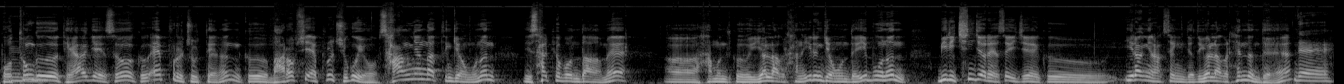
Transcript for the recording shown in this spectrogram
보통 그 대학에서 그 F를 줄 때는 그 말없이 F를 주고요. 4학년 같은 경우는 이 살펴본 다음에 어 하면 그 연락을 하는 이런 경우인데 이분은 미리 친절해서 이제 그 1학년 학생인데도 연락을 했는데 네.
